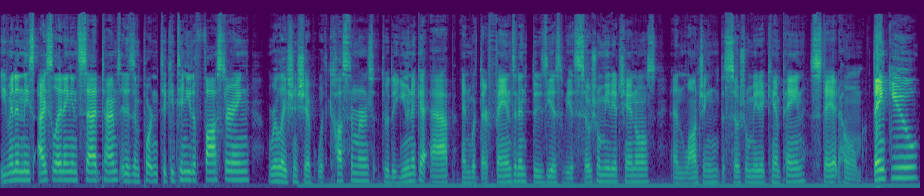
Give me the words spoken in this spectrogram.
Even in these isolating and sad times, it is important to continue the fostering relationship with customers through the Unica app and with their fans and enthusiasts via social media channels and launching the social media campaign Stay at Home. Thank you,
